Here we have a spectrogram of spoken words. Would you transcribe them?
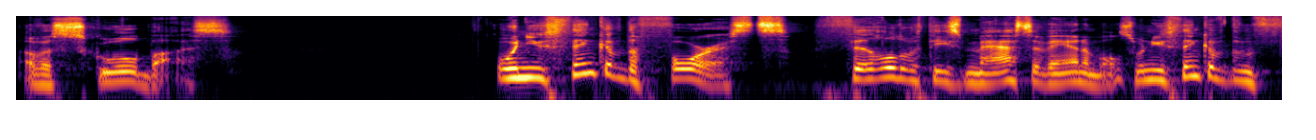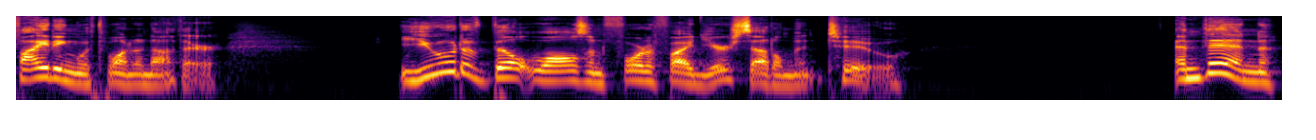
of a school bus. When you think of the forests filled with these massive animals, when you think of them fighting with one another, you would have built walls and fortified your settlement too. And then,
